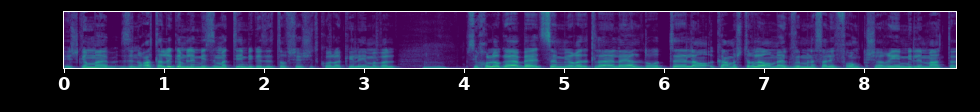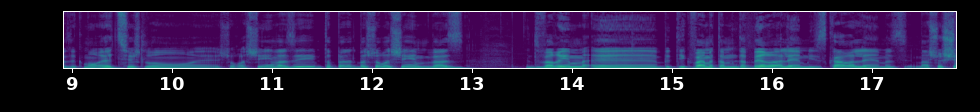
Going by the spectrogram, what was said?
יש גם, זה נורא תלוי גם למי זה מתאים, בגלל זה טוב שיש את כל הכלים, אבל mm-hmm. פסיכולוגיה בעצם יורדת ל, לילדות אה, כמה שיותר לעומק ומנסה לפרום קשרים מלמטה. זה כמו עץ שיש לו שורשים, ואז היא מטפלת בשורשים, ואז... דברים אה, בתקווה, אם אתה מדבר עליהם, נזכר עליהם, אז משהו ש...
